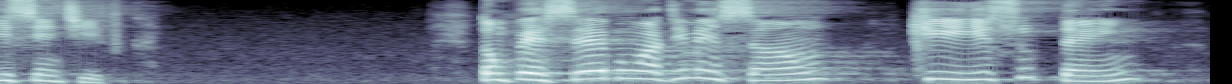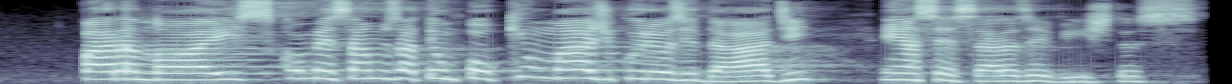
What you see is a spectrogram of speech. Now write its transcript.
e científica. Então percebam a dimensão que isso tem para nós começarmos a ter um pouquinho mais de curiosidade em acessar as revistas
